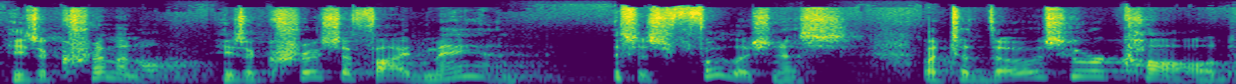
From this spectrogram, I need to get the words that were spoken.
He's a criminal, he's a crucified man. This is foolishness. But to those who are called,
